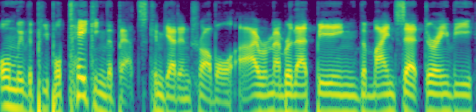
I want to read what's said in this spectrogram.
only the people taking the bets can get in trouble. I remember that being the mindset during the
